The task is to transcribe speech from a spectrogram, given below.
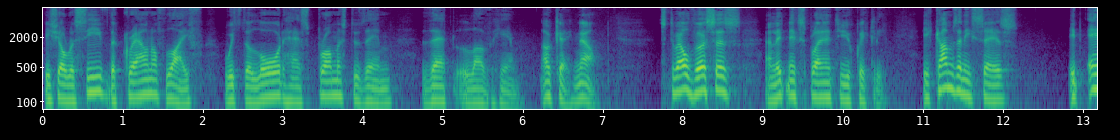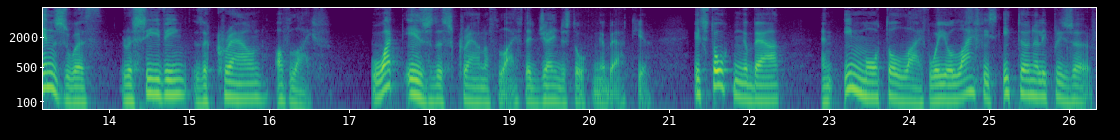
he shall receive the crown of life which the Lord has promised to them that love him. Okay, now, it's 12 verses, and let me explain it to you quickly. He comes and he says, it ends with receiving the crown of life. What is this crown of life that James is talking about here? It's talking about an immortal life where your life is eternally preserved,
